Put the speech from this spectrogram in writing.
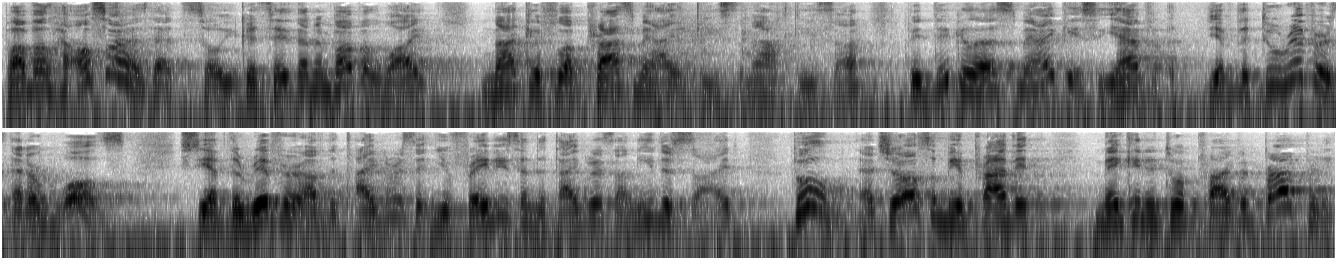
Bavel also has that, so you could say that in Bavel. Why? Nakif la pras me'akisa, vidigilas me'akisa. You have you have the two rivers that are walls. So you have the river of the Tigris, the Euphrates, and the Tigris on either side. Boom! That should also be a private. Make it into a private property.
